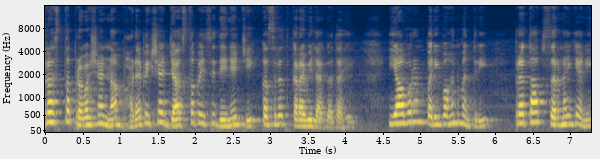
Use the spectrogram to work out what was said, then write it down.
त्रस्त प्रवाशांना भाड्यापेक्षा जास्त पैसे देण्याची कसरत करावी लागत आहे. यावरून परिवहन मंत्री प्रताप सरनाईक यांनी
